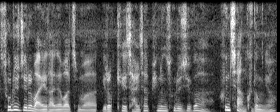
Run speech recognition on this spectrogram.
소류지를 많이 다녀봤지만 이렇게 잘 잡히는 소류지가 흔치 않거든요.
